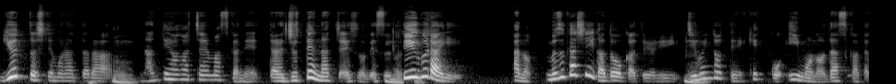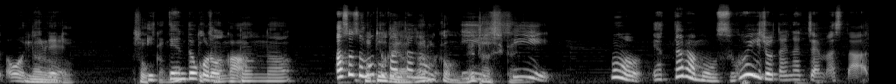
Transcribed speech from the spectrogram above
ギュッとしてもらったら何点上がっちゃいますかねって言ったら10点になっちゃいそうです。っていうぐらいあの難しいかどうかというより自分にとって結構いいものを出す方が多いので、うん、1点どころか。あそうそうもっと簡単な方がいいし、もうやったらもうすごいいい状態になっちゃいました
